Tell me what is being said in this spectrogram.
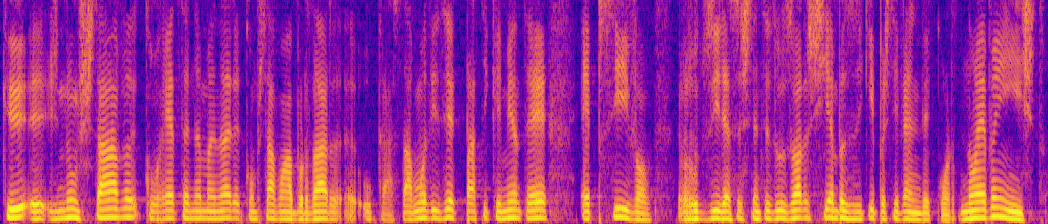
que eh, não estava correta na maneira como estavam a abordar eh, o caso. Estavam a dizer que praticamente é, é possível reduzir essas 72 horas se ambas as equipas estiverem de acordo. Não é bem isto.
